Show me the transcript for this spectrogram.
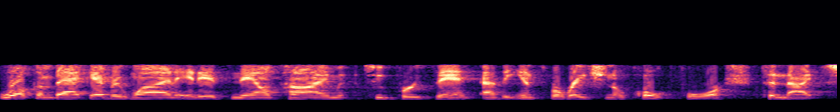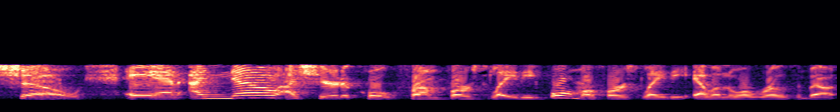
Welcome back, everyone. It is now time to present uh, the inspirational quote for tonight's show. And I know I shared a quote from First Lady, former First Lady Eleanor Roosevelt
